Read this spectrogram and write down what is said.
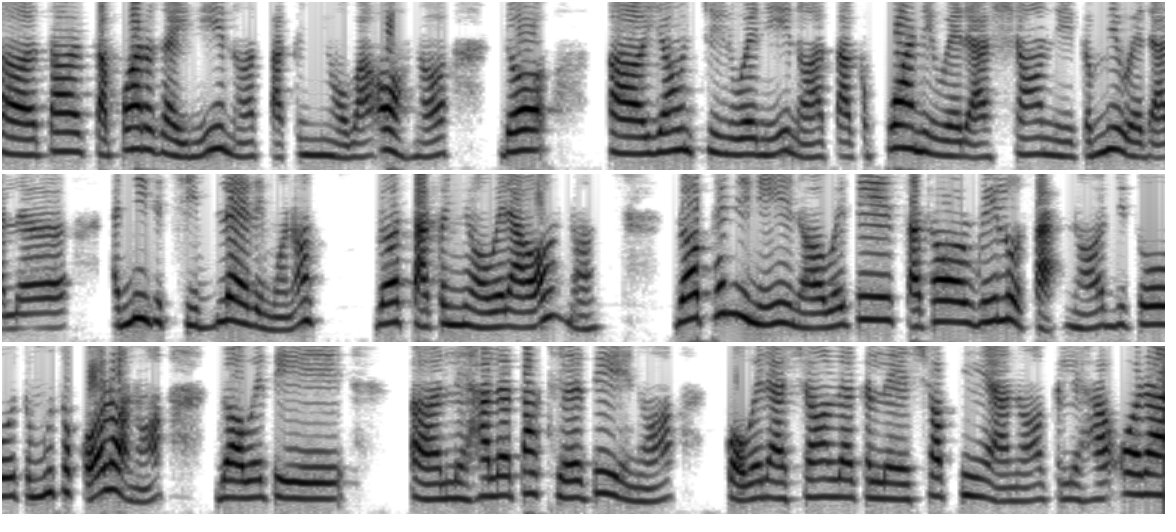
အာတာတပွားရခိုင်နေနော်တကညောပါအော်နော်တော့အာရောင်ကျင်ဝဲနေနော်တကပွားနေဝဲတာရှောင်းနေကမြဝဲတာလဲအနိတချီပလဲတယ်မနော်ဘလောတာကညောဝဲတာอ๋อနော်ဘလောဖက်နေနေနော်ဝဲတေစာထောရီလို့စာနော်ဒီတိုတမှုစကောလောနော်ဘလောဝဲတေအာလေဟာလတာကလေတေနော်ကောဝဲတာရှောင်းလက်ကလေး shopping ရနော်ကလေးဟာအော်ရာ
